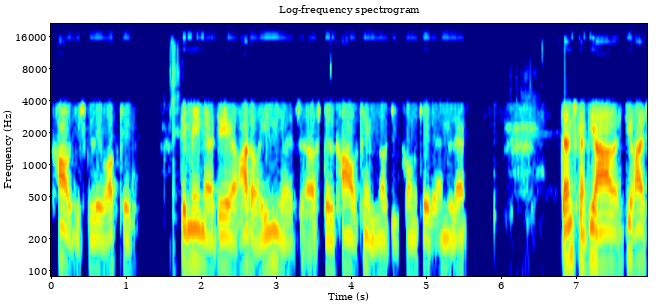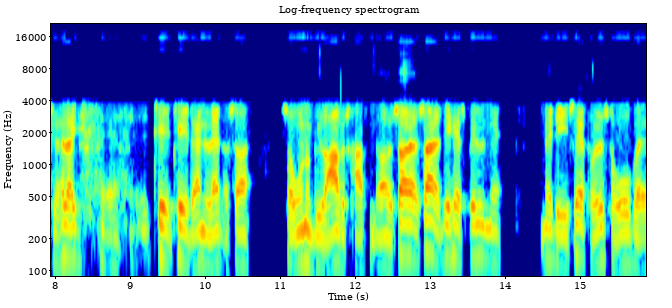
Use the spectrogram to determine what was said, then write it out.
krav, de skal leve op til. Det mener jeg, det er ret og rimeligt altså, at stille krav til dem, når de kommer til et andet land. Danskere, de, har, de rejser jo heller ikke øh, til, til et andet land, og så, så underbyder arbejdskraften. Og så, så er det her spil med, med det især fra Østeuropa,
